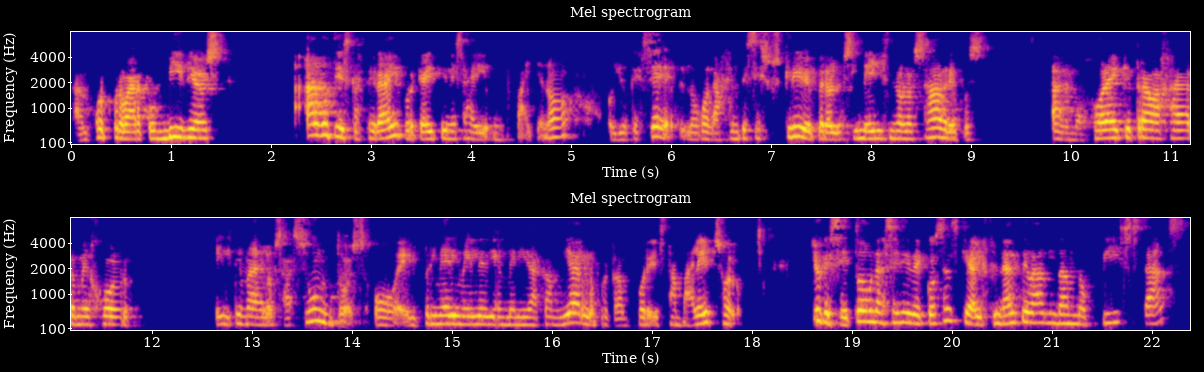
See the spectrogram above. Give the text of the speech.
a lo mejor probar con vídeos. Algo tienes que hacer ahí porque ahí tienes ahí un fallo, ¿no? O yo qué sé, luego la gente se suscribe, pero los emails no los abre, pues a lo mejor hay que trabajar mejor el tema de los asuntos o el primer email de bienvenida a cambiarlo porque a lo mejor está mal hecho. Yo qué sé, toda una serie de cosas que al final te van dando pistas.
